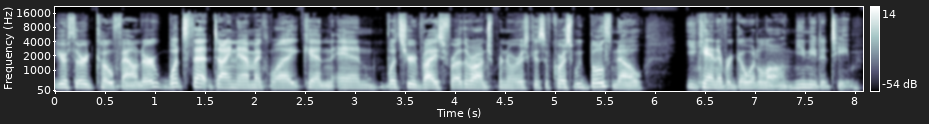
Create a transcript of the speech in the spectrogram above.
your third co-founder? What's that dynamic like, and and what's your advice for other entrepreneurs? Because of course we both know you can't ever go it alone. You need a team.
